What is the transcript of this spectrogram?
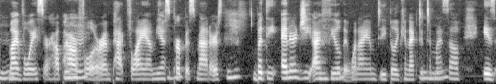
Mhm. my voice or how powerful or impactful I am. Yes, Mhm. purpose matters, Mhm. but the energy I feel that when I am deeply connected to myself is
